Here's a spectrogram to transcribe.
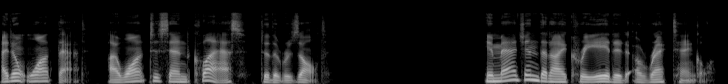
I don't want that. I want to send class to the result. Imagine that I created a rectangle.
